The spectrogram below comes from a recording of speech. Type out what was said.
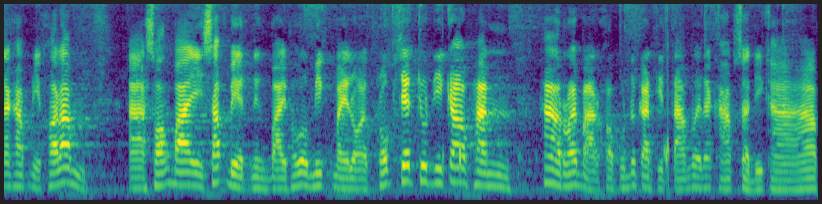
นะครับนี่คอลัมน์อ่า2ใบ ซับเบส1ใบ power mix ไมลอยครบเซตชุดนี้ 9,500 บาท ขอบคุณทุกการติดตามด้วยนะครับ สวัสดีครับ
